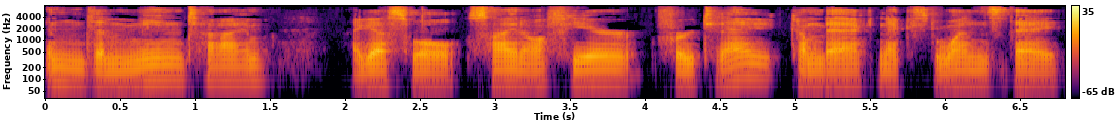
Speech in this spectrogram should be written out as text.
in the meantime, I guess we'll sign off here for today. Come back next Wednesday.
